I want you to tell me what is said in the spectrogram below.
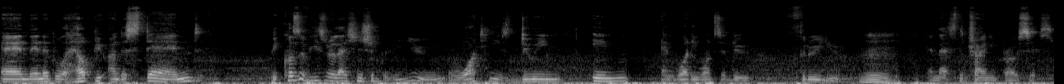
And then it will help you understand, because of His relationship with you, what He is doing in and what He wants to do through you. Mm. And that's the training process.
